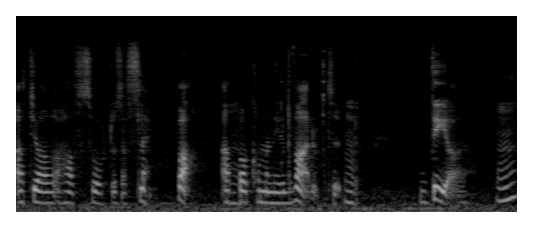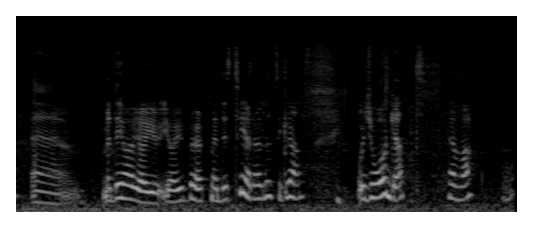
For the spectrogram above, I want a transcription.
Att jag har haft svårt att här, släppa. Att Mm. bara komma ner i varv typ. Mm. Det. Eh, men det har jag ju. Jag har ju börjat meditera lite grann. Och yogat hemma. Mm.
